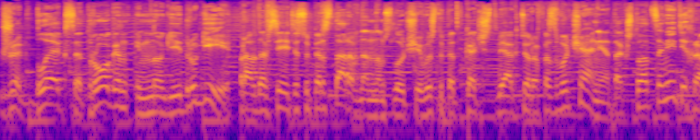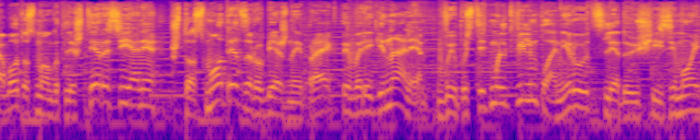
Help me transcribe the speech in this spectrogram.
Джек Блэк, Сет Роган и многие другие. Правда, все эти суперстары в данном случае выступят в качестве актеров озвучания, так что оцените Оценить их работу смогут лишь те россияне, что смотрят зарубежные проекты в оригинале. Выпустить мультфильм планируют следующей зимой.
